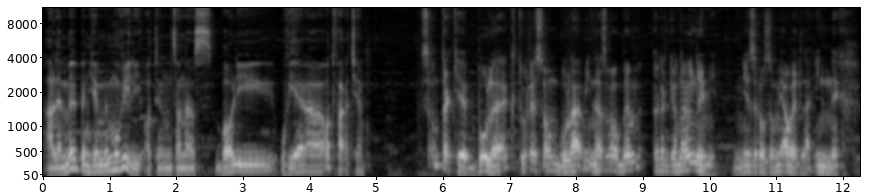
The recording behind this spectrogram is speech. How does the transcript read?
ale my będziemy mówili o tym, co nas boli, uwiera otwarcie. Są takie bóle, które są bólami, nazwałbym regionalnymi, niezrozumiałe dla innych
